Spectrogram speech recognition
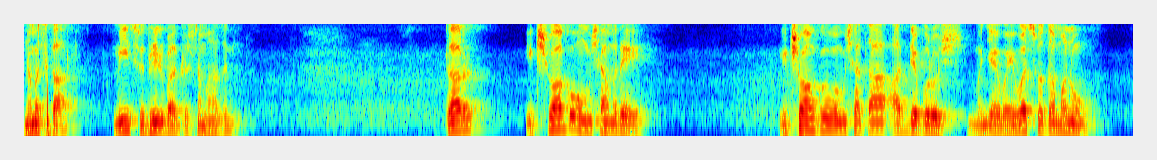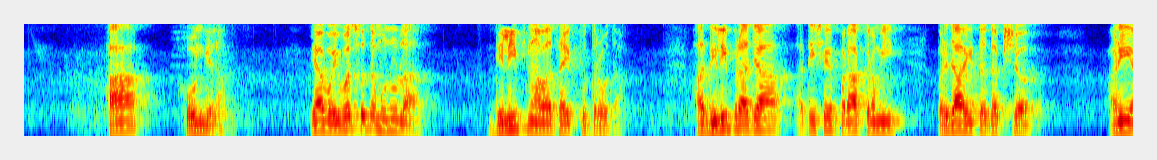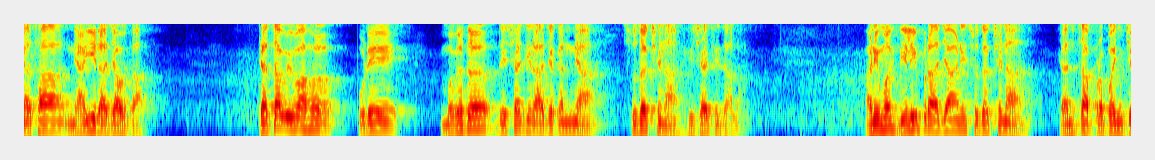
नमस्कार. मी सुधीर बाळकृष्ण महाजनी. तर इक्ष्वाकू वंशामध्ये इक्ष्वाकू वंशाचा आद्य पुरुष म्हणजे वैवस्वत मनू हा होऊन गेला. या वैवस्वत मनूला दिलीप नावाचा एक पुत्र होता. हा दिलीप राजा अतिशय पराक्रमी प्रजाहितदक्ष आणि असा न्यायी राजा होता. त्याचा विवाह पुढे मगध देशाची राजकन्या सुदक्षिणा हिच्याशी झाला. आणि मग दिलीप राजा आणि सुदक्षिणा यांचा प्रपंच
